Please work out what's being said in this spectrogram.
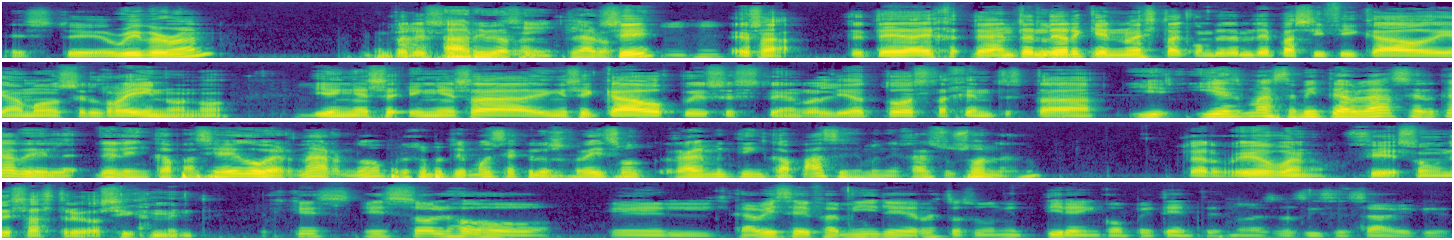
Este, Riverrun, me parece. Ah, River Sí. claro. ¿Sí? Ujú. O sea, te, te da, te da a entender que no está completamente pacificado, digamos, el reino, ¿no? Y en ese, en esa, en ese caos, pues, este, en realidad toda esta gente está... Y, y es más, también te habla acerca de la, de la incapacidad de gobernar, ¿no? Por ejemplo, te muestra que los Frey son realmente incapaces de manejar su zona, ¿no? Claro, ellos, bueno, sí, son un desastre, básicamente. Es que es, es solo el cabeza de familia y el resto son tira incompetentes, ¿no? Eso sí se sabe, que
